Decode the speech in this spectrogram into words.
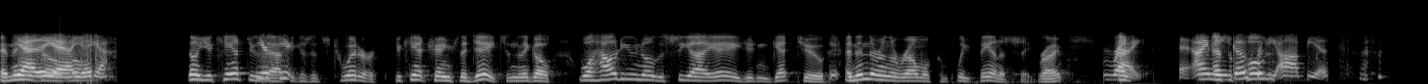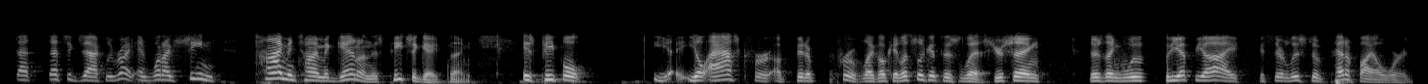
and then yeah, you go, yeah, well, yeah, yeah. no, you can't do You're- that you're- because it's Twitter. You can't change the dates. And then they go, well, how do you know the CIA didn't get to? And then they're in the realm of complete fantasy, right? Right. I mean, go for the obvious. That that's exactly right. And what I've seen time and time again on this Pizzagate thing is people you'll ask for a bit of proof. Like, okay, let's look at this list. You're saying there's like well, the FBI, it's their list of pedophile words.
